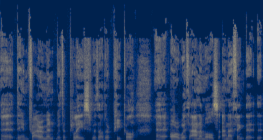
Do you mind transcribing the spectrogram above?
uh, the environment, with a place, with other people, uh, or with animals. And I think that,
